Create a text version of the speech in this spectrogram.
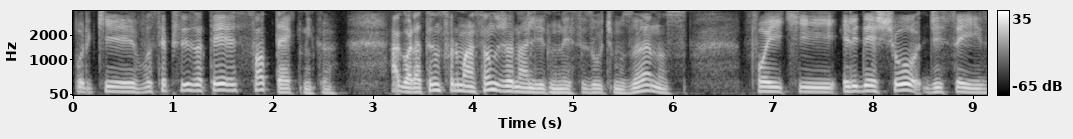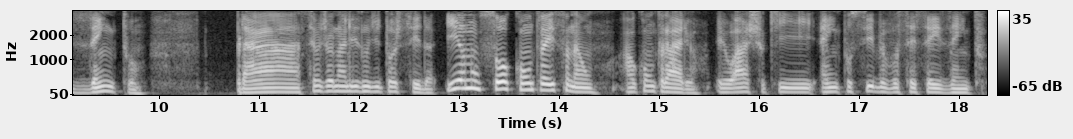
porque você precisa ter só técnica. Agora, a transformação do jornalismo nesses últimos anos foi que ele deixou de ser isento para ser um jornalismo de torcida. E eu não sou contra isso não. Ao contrário, eu acho que é impossível você ser isento.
